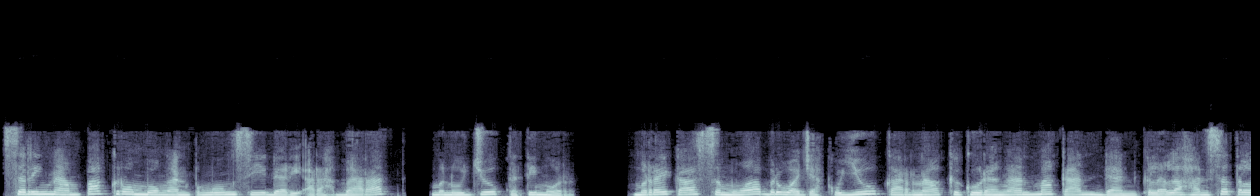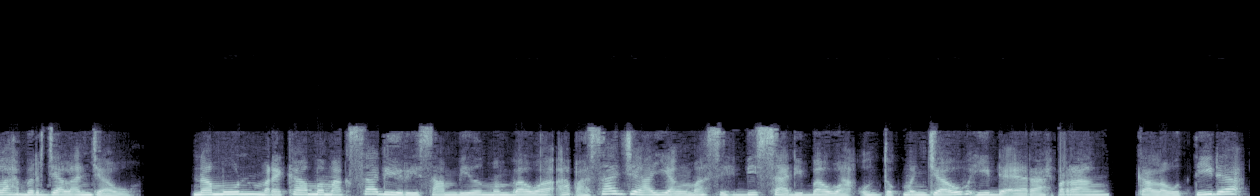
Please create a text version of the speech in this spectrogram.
sering nampak rombongan pengungsi dari arah barat, menuju ke timur. Mereka semua berwajah kuyu karena kekurangan makan dan kelelahan setelah berjalan jauh. Namun mereka memaksa diri sambil membawa apa saja yang masih bisa dibawa untuk menjauhi daerah perang, kalau tidak,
